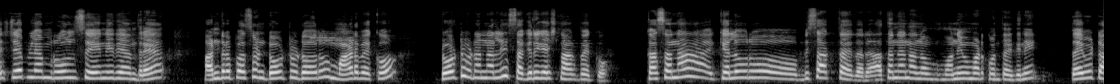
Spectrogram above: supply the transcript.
ಎಸ್ ಡಿ ಎಂ ರೂಲ್ಸ್ ಏನಿದೆ ಅಂದ್ರೆ hundred percent door to door ಮಾಡಬೇಕು. ಡೋರ್ ಟು ಡೋರ್ನಲ್ಲಿ ಸಗ್ರಿಗೇಷನ್ ಆಗಬೇಕು. ಕಸನ ಕೆಲವರು ಬಿಸಾಕ್ತಾ ಇದ್ದಾರೆ. ಅದನ್ನೇ ನಾನು ಮನವಿ ಮಾಡ್ಕೊತಾ ಇದ್ದೀನಿ. ದಯವಿಟ್ಟು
